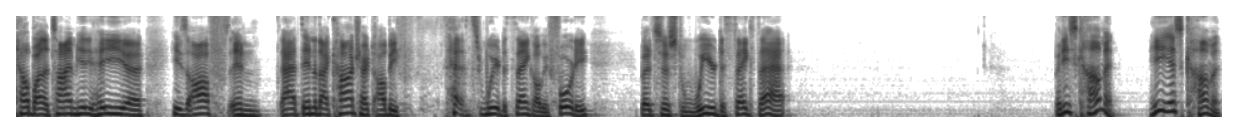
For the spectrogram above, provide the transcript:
Hell, by the time he, he uh, he's off and at the end of that contract, I'll be. That's weird to think. I'll be 40, but it's just weird to think that. But he's coming. He is coming.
